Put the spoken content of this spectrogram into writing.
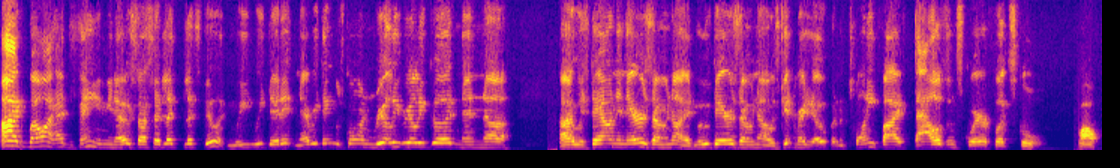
I well, I had the fame, you know, so I said let let's do it, and we we did it, and everything was going really really good, and then uh, I was down in Arizona. I had moved to Arizona. I was getting ready to open a twenty five thousand square foot school. Wow.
